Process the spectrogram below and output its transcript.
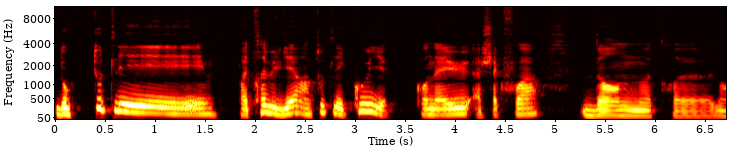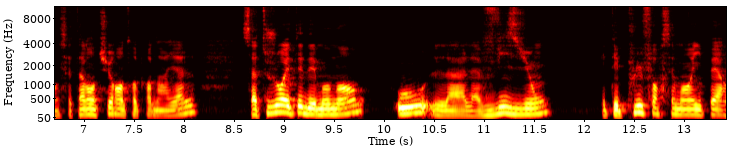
donc toutes les pour être très vulgaire, hein, toutes les couilles qu'on a eues à chaque fois dans, notre, dans cette aventure entrepreneuriale, ça a toujours été des moments où la, vision était plus forcément hyper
